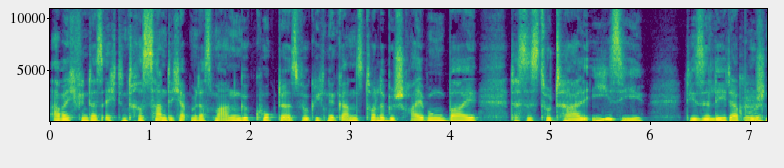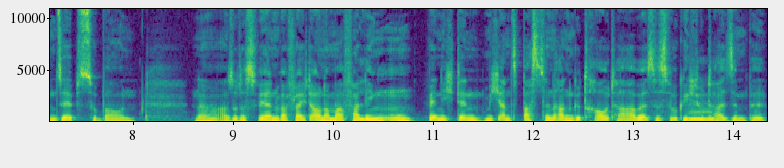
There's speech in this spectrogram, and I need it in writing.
Aber ich finde das echt interessant. Ich habe mir das mal angeguckt. Da ist wirklich eine ganz tolle Beschreibung bei. Das ist total easy, diese Lederpuschen selbst zu bauen. Ne? Also das werden wir vielleicht auch nochmal verlinken, wenn ich denn mich ans Basteln rangetraut habe. Es ist wirklich total simpel.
